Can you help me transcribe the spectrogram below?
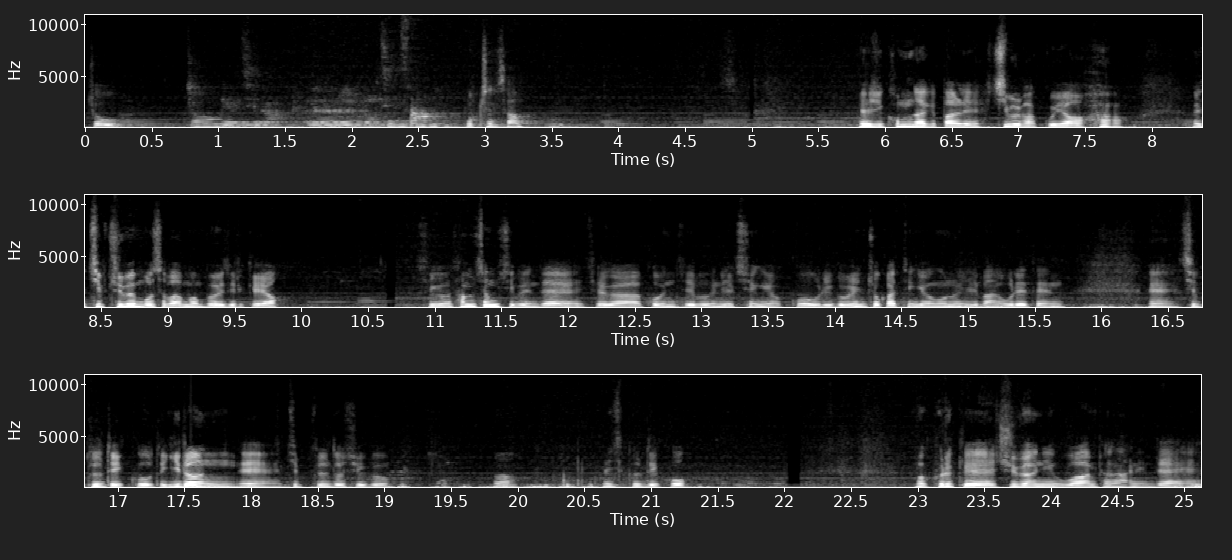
쪼. 租幾多錢啊？誒六千三， 6,300? 네, 지금 겁나게 빨리 집을 봤고요. 집 주변 모습 한번 보여드릴게요. 지금 3층 집인데 제가 본 집은 1층이었고 그리고 왼쪽 같은 경우는 일반 오래된 예, 집들도 있고 또 이런 예, 집들도 지금 어, 그런 집들도 있고 뭐 그렇게 주변이 우아한 편은 아닌데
